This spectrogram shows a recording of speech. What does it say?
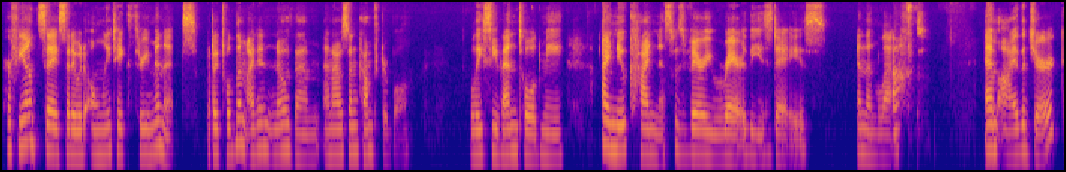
Her fiance said it would only take three minutes, but I told them I didn't know them and I was uncomfortable. Lacey then told me I knew kindness was very rare these days, and then left. Ah. Am I the jerk?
